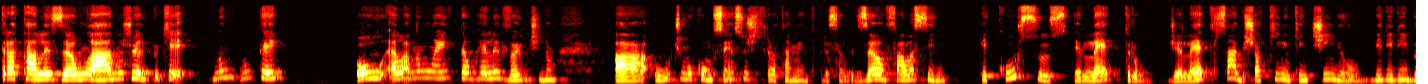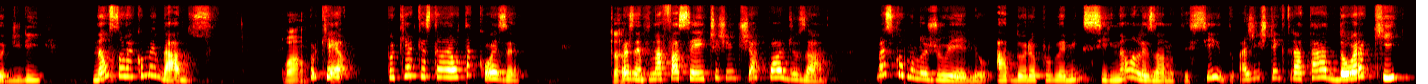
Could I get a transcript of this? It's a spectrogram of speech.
tratar a lesão lá no joelho, porque não, não tem. Ou ela não é tão relevante. Não... A, o último consenso de tratamento para essa lesão fala assim: recursos eletro, de eletro, sabe? Choquinho, quentinho, biriri, biriri, não são recomendados. Uau. Porque, porque a questão é outra coisa. Tá. Por exemplo, na facete a gente já pode usar. Mas como no joelho a dor é o problema em si, não a lesão no tecido, a gente tem que tratar a dor aqui.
